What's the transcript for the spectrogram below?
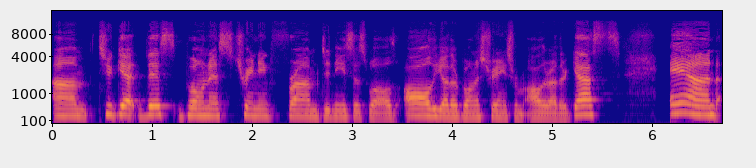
um, to get this bonus training from Denise as well as all the other bonus trainings from all our other guests. And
